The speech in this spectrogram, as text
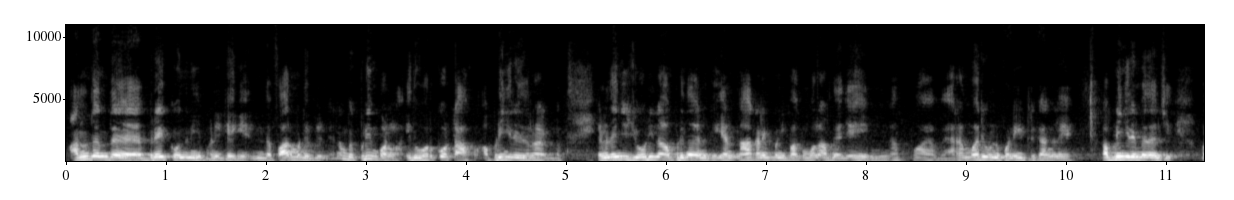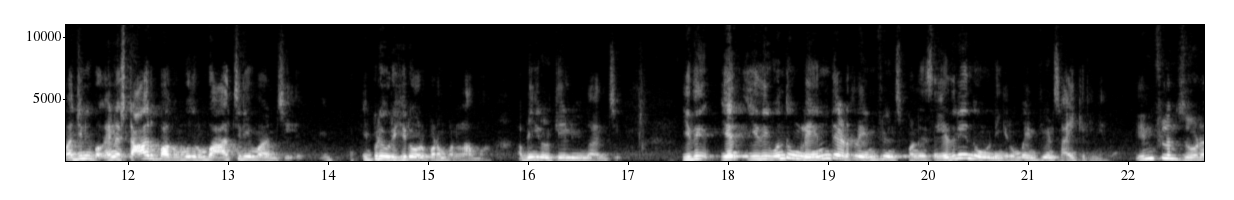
அந்தந்த பிரேக் வந்து நீங்கள் பண்ணிட்டீங்க. இந்த ஃபார்மட் எப்படி இல்லை நம்ம இப்படியும் பண்ணலாம். இது ஒர்க் அவுட் ஆகும் அப்படிங்கிற இதெல்லாம் இருக்கட்டும். எனக்கு தெரிஞ்சு ஜோடிலாம் அப்படி தான் எனக்கு. என் நான் கனெக்ட் பண்ணி பார்க்கும்போது அப்படி "ஏய், என்னப்பா வேற மாதிரி ஒன்று பண்ணிட்டு இருக்காங்களே அப்படிங்கிற மாதிரி தான் இருந்துச்சு. மஜினி பா- ஏன்னா ஸ்டார் பார்க்கும்போது ரொம்ப ஆச்சரியமாக இருந்துச்சு. இப்- இப்படி ஒரு ஹீரோ ஒரு படம் பண்ணலாமா அப்படிங்கிற ஒரு கேள்வியும் தான் இருந்துச்சு. இது இது வந்து உங்களை எந்த இடத்துல இன்ஃப்ளூயன்ஸ் பண்ணுது சார் எதுலேருந்து உங்க நீங்கள் ரொம்ப இன்ஃப்ளூயன்ஸ் ஆயிக்கிறீங்க? இன்ஃப்ளூன்ஸோட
